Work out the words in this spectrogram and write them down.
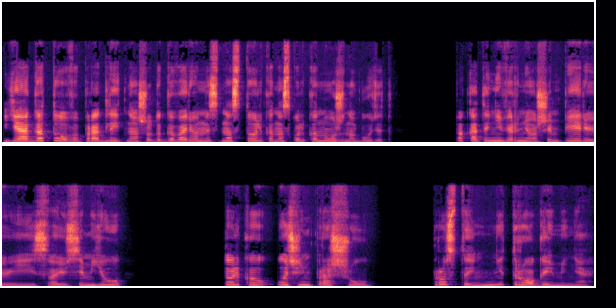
Я готова продлить нашу договоренность настолько, насколько нужно будет, пока ты не вернешь империю и свою семью. Только очень прошу, просто не трогай меня.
